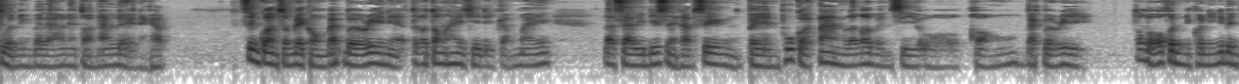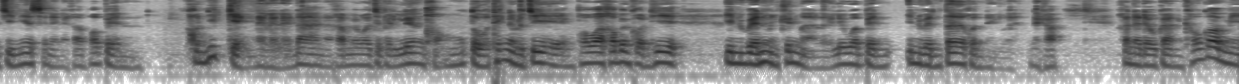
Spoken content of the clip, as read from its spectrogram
ส่วนหนึ่งไปแล้วในตอนนั้นเลยนะครับ ซึ่งความสำเร็จของ BlackBerry เนี่ยก็ต้องให้เครดิตกับไมค์ ลาซาลิดิสนะครับซึ่งเป็นผู้ก่อตั้งแล้วก็เป็น CEO ของ BlackBerry ต้องบอกว่าคนคนนี้นี่เป็นจีเนียสเลยนะครับ เพราะเป็นคนที่เก่งในหลาย ๆ ด้านนะครับ ไม่ว่าจะเป็นเรื่องของตัวเทคโนโลยีเอง เพราะว่าเขาเป็นคนที่ invent มันขึ้นมาเลย เรียกว่าเป็น inventor คนหนึ่งเลยนะครับขณะเดียวกันเขาก็มี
